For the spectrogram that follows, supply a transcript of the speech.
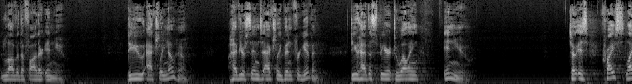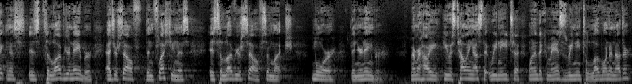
love of the Father in you? Do you actually know him? Have your sins actually been forgiven? Do you have the Spirit dwelling in you? So, is Christ's likeness is to love your neighbor as yourself, then fleshiness is to love yourself so much more than your neighbor. Remember how he, he was telling us that we need to, one of the commands is we need to love one another?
